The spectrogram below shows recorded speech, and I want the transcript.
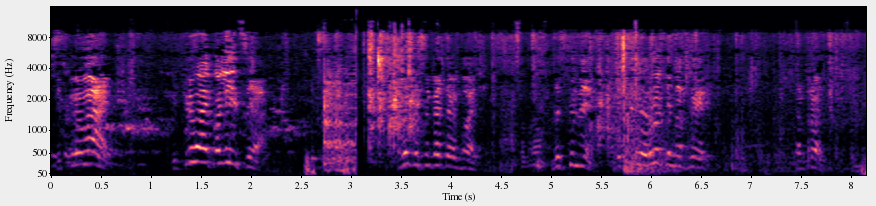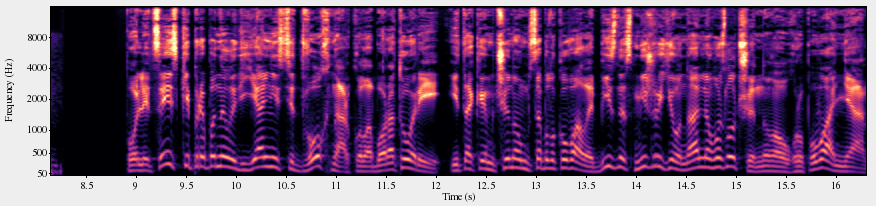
Відкривай! Відкривай поліція! Руки себе тебе бачить. До стіни. До стіни, руки на двері. Контроль. Поліцейські припинили діяльність двох нарколабораторій і таким чином заблокували бізнес міжрегіонального злочинного угрупування,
